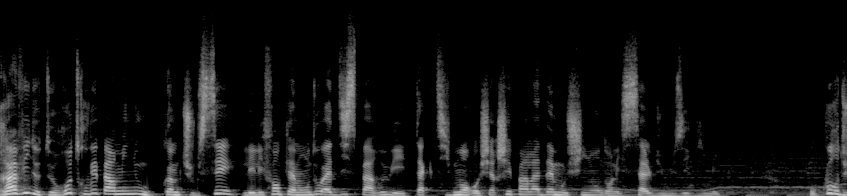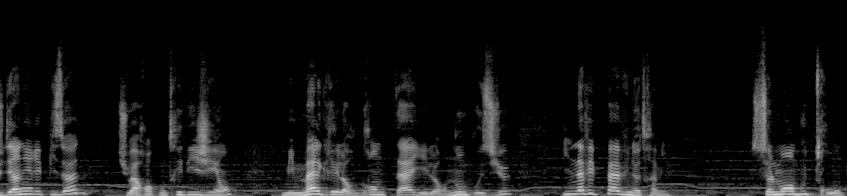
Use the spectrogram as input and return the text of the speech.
Ravi de te retrouver parmi nous. Comme tu le sais, l'éléphant Camondo a disparu et est activement recherché par la dame au chignon dans les salles du musée Guimet. Au cours du dernier épisode, tu as rencontré des géants, mais malgré leur grande taille et leurs nombreux yeux, ils n'avaient pas vu notre ami. Seulement un bout de trompe,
